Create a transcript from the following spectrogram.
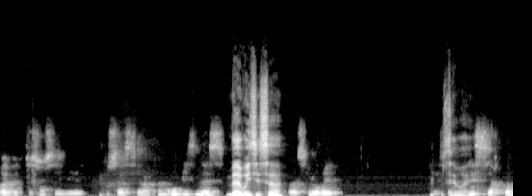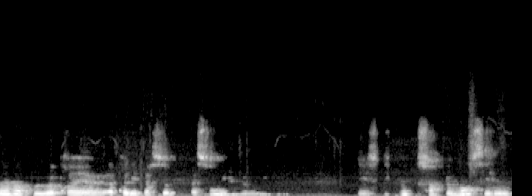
ouais de toute façon c'est tout ça c'est un, gros business. Bah oui c'est ça. va se leurrer. C'est vrai. dessert quand même un peu. Après, euh, après les personnes de toute façon, ils, ce qu'ils font tout simplement, c'est le,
